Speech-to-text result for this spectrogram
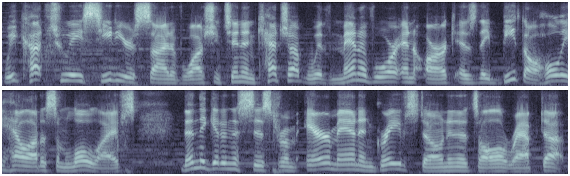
We cut to a seedier side of Washington and catch up with Man of War and Ark as they beat the holy hell out of some lowlifes. Then they get an assist from Airman and Gravestone, and it's all wrapped up.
